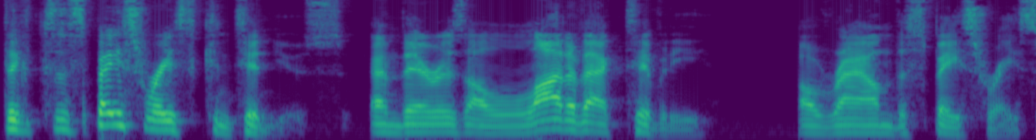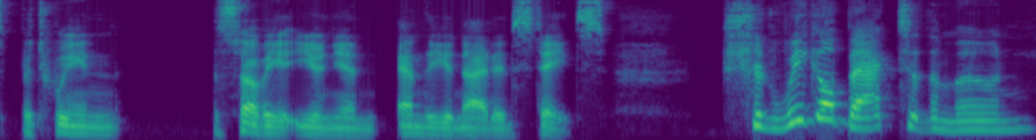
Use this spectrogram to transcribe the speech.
the, the space race continues, and there is a lot of activity around the space race between the Soviet Union and the United States. Should we go back to the moon?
